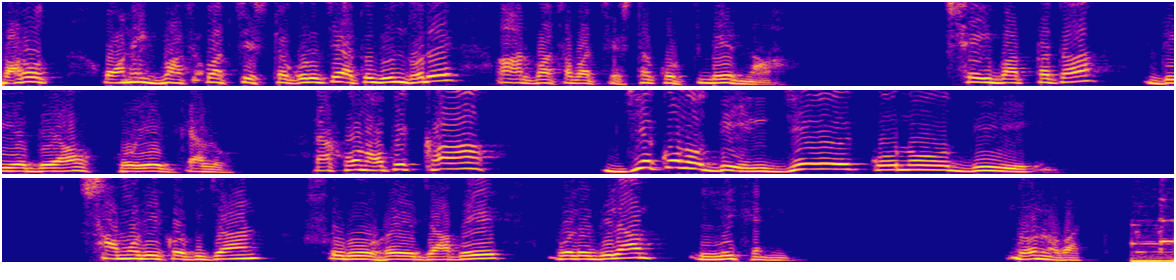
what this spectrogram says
ভারত অনেক বাঁচাবার চেষ্টা করেছে, এতদিন ধরে আর বাঁচাবার চেষ্টা করবে না। সেই বার্তাটা দিয়ে দেয়া হয়ে গেল। এখন অপেক্ষা যে কোনো দিন, যে কোনো দিন সামরিক অভিযান শুরু হয়ে যাবে বলে দিলাম, লিখে নিন। ধন্যবাদ।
